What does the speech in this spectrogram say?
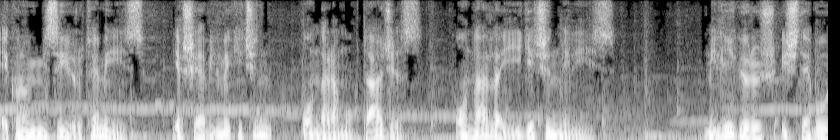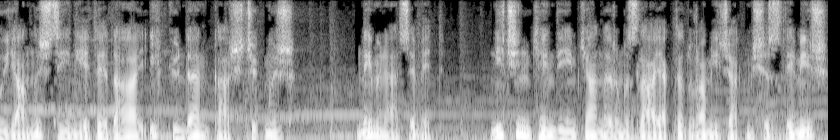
Ekonomimizi yürütemeyiz. Yaşayabilmek için onlara muhtacız. Onlarla iyi geçinmeliyiz. Milli görüş işte bu yanlış zihniyete daha ilk günden karşı çıkmış, ne münasebet, niçin kendi imkanlarımızla ayakta duramayacakmışız demiş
